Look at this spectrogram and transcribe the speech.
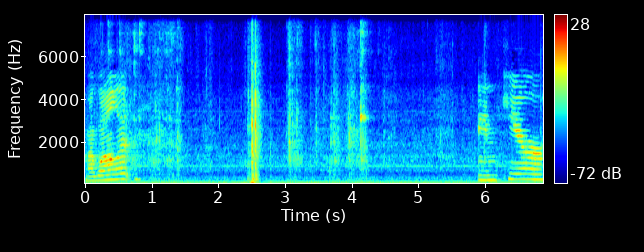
My wallet. In here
